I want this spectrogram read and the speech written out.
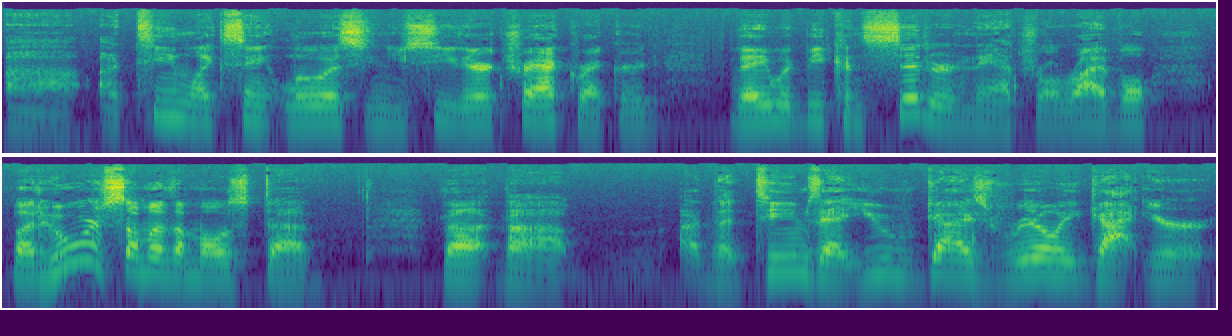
uh, a team like St. Louis, and you see their track record, they would be considered a natural rival. But who are some of the most uh, the the uh, the teams that you guys really got your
